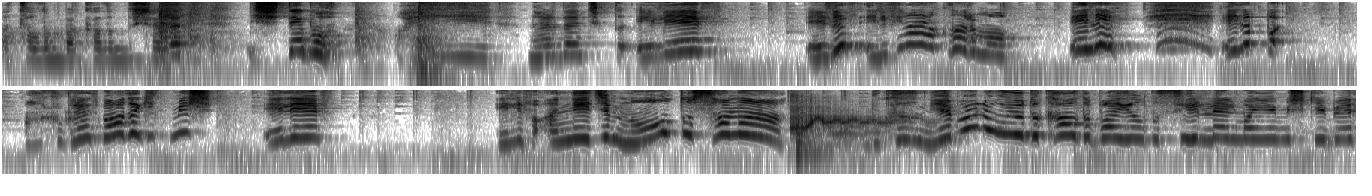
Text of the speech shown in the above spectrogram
Atalım bakalım dışarı. İşte bu. Ay nereden çıktı? Elif. Elif. Elif'in ayakları mı o? Elif. Elif. Uncle Grandpa da gitmiş. Elif. Elif anneciğim ne oldu sana? Bu kız niye böyle uyudu kaldı bayıldı sihirli elma yemiş gibi.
